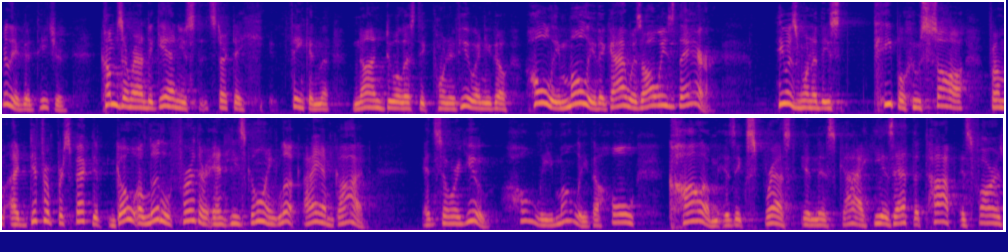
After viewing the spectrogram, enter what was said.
really a good teacher. Comes around again, you start to think in the non dualistic point of view, and you go, Holy moly, the guy was always there. He was one of these people who saw from a different perspective. Go a little further, and he's going, Look, I am God, and so are you. Holy moly, the whole column is expressed in this guy. He is at the top as far as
